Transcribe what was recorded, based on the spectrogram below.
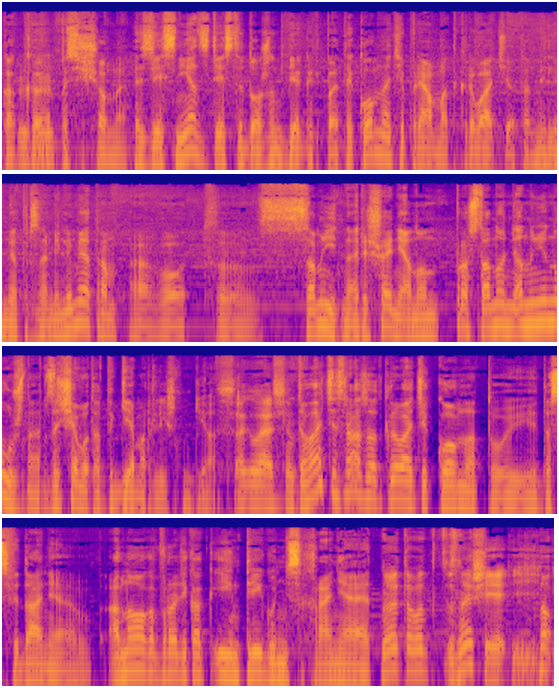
как uh-huh. посещенная. Здесь нет, здесь ты должен бегать по этой комнате, прямо открывать ее там миллиметр за миллиметром. А вот. Э, сомнительное решение, оно просто оно, оно не нужно. Зачем вот это гемор лишний делать? Согласен. Давайте сразу открывайте комнату и до свидания. Оно вроде как и интригу не сохраняет. Ну это вот, знаешь, я... Но,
